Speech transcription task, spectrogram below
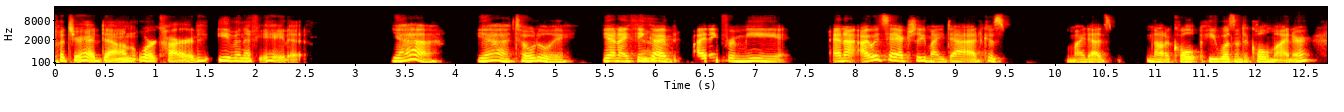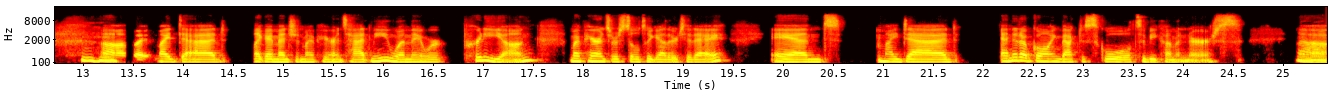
put your head down, work hard, even if you hate it. Yeah. Yeah, totally. Yeah. And I think Yeah. I've, I think for me, and I, I would say actually my dad, because my dad's not a coal, he wasn't a coal miner. Mhm. Uh, but my dad, like I mentioned, my parents had me when they were pretty young. My parents are still together today. And my dad ended up going back to school to become a nurse. Uh-huh. Uh,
